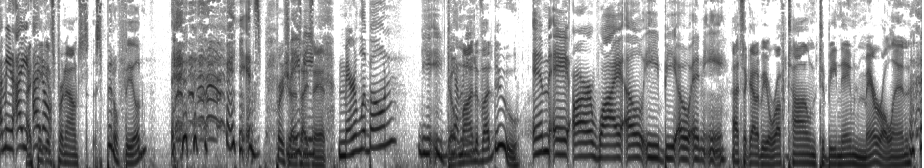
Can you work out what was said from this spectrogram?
I mean, I, I think don't. it's pronounced Spitalfield. it's Pretty sure that's how you say it. Marylebone. You- you- do you Don't mind any- if I do. M A R Y L E B O N E. That's got to be a rough town to be named Maryland.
